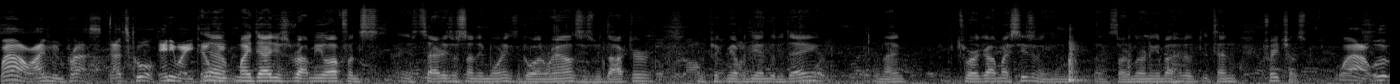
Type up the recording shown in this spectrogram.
Wow, I'm impressed. That's cool. Anyway, tell yeah, me. my dad used to drop me off on know, Saturdays or Sunday mornings to go on rounds. He's a doctor. He'd pick me up at the end of the day, and I, that's where I got my seasoning and I started learning about how to attend trade shows. Wow.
